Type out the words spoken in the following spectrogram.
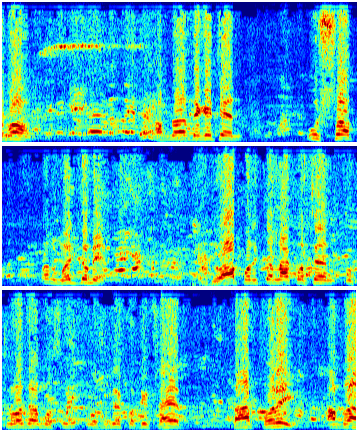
এবং আপনারা দেখেছেন উৎসব মাধ্যমে দোয়া পরিচালনা করছেন উত্তরবাজার মসজিদ মসজিদের খতিব সাহেব। তারপরেই আমরা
